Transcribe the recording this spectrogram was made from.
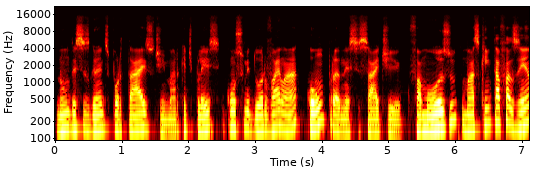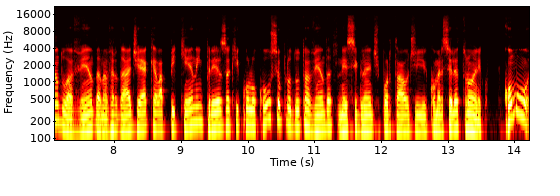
num desses grandes portais de marketplace. O consumidor vai lá, compra nesse site famoso, mas quem está fazendo a venda, na verdade, é aquela pequena empresa que colocou o seu produto à venda nesse grande portal de comércio eletrônico. Como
